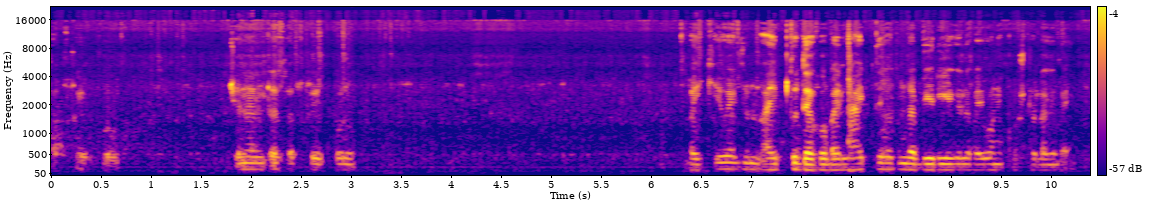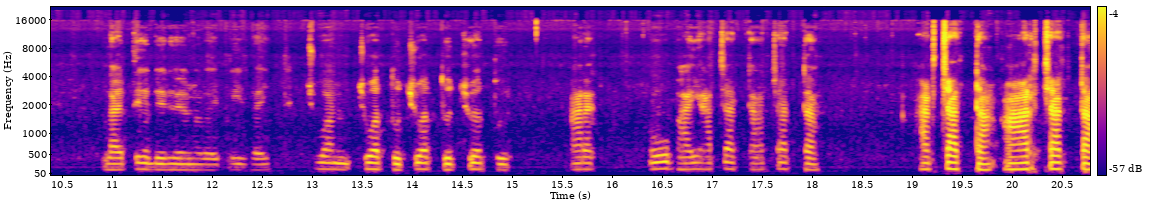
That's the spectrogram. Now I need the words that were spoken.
সাবস্ক্রাইব করো চ্যানেলটা সাবস্ক্রাইব করো। ভাই, কেউ একজন লাইভ তো দেখো, ভাই লাইভ থেকে তোমরা বেরিয়ে গেলে ভাই অনেক কষ্ট লাগে ভাই। লাইভ থেকে বের হয়ে না ভাই প্লিজ ভাই। চুয়ান, চুয়াত্তর চুয়াত্তর চুয়াত্তর আর এক ও ভাই, আর চারটা আর চারটা আর চারটা আর চারটা,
